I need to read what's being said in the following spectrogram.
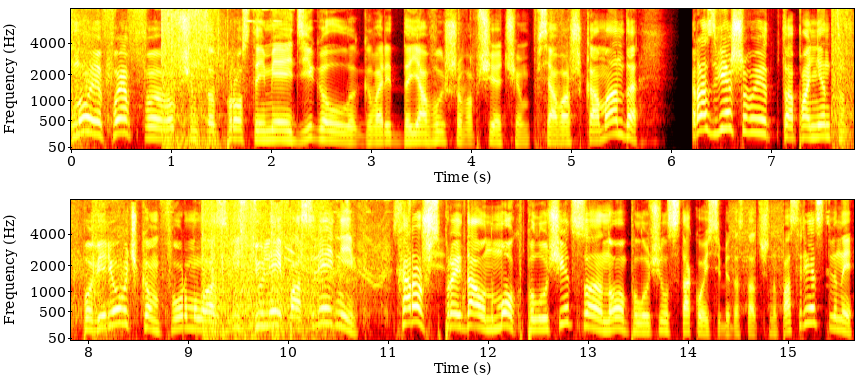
но FF, в общем-то, просто имея дигл, говорит, да я выше вообще, чем вся ваша команда. Развешивает оппонентов по веревочкам. Формула звездюлей последний. Хороший спрейдаун мог получиться, но получился такой себе достаточно посредственный.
